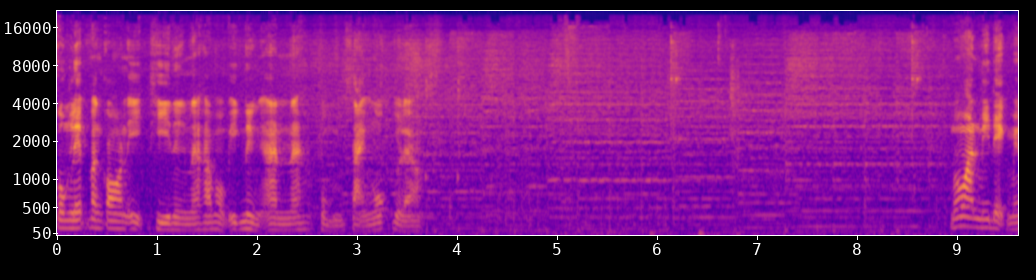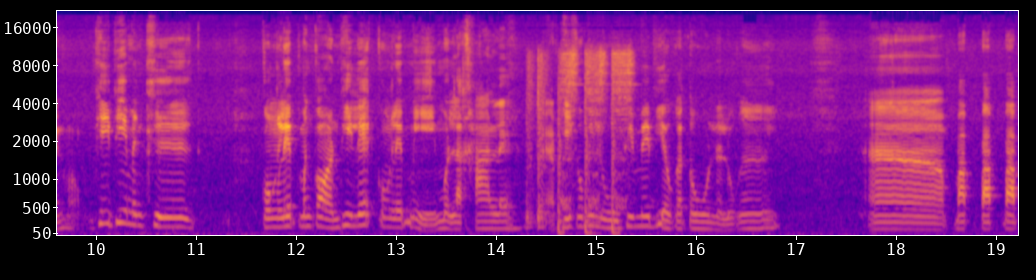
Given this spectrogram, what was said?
กรงเล็บมังกรอีกทีหนึ่งนะครับ ผมอีกหนึ่งอันนะ ผมสายงกอยู่แล้วเมื่อวานมีเด็กเม้นบอกพี่พี่มันคือกรงเล็บมังกรพี่เรียกกรงเล็บหมีหมดราคาเลยพี่ก็ไม่รู้พี่ไม่เบียวการ์ตูนนะลูกเอ้ย อ่าปรับปรับปรับ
